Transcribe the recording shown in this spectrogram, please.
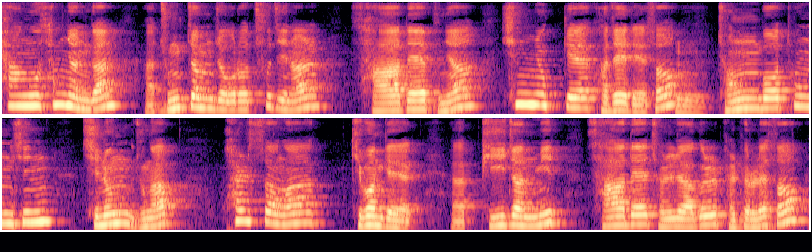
향후 3년간 아, 중점적으로 추진할 4대 분야 16개 과제에 대해서 음. 정보통신진흥융합 활성화 기본계획, 아, 비전 및 4대 전략을 발표를 해서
